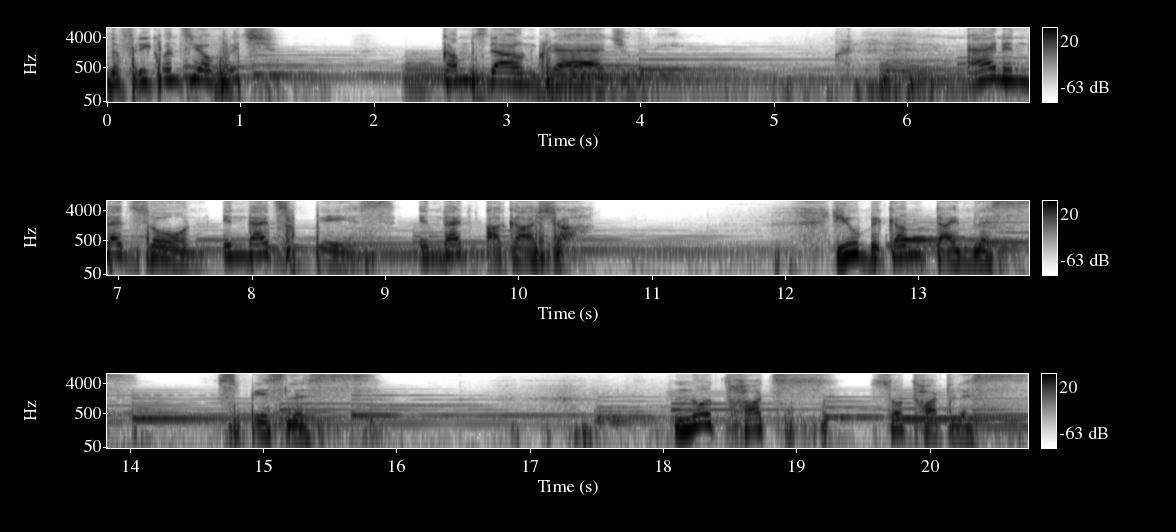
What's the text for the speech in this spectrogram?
the frequency of which comes down gradually. And in that zone, in that space, in that akasha, you become timeless, spaceless no thoughts so thoughtless.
